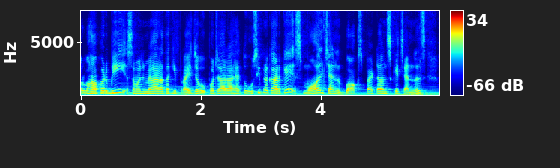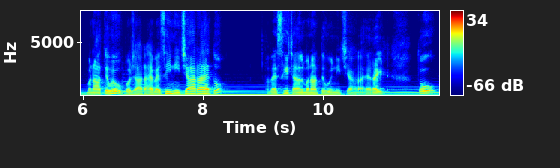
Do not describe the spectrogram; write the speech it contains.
और वहाँ पर भी समझ में आ रहा था कि प्राइस जब ऊपर जा रहा है तो उसी प्रकार के स्मॉल चैनल बॉक्स पैटर्न्स के चैनल्स बनाते हुए ऊपर जा रहा है। वैसे ही नीचे आ रहा है तो वैसे ही चैनल बनाते हुए नीचे आ रहा है राइट तो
